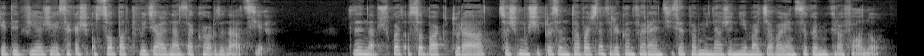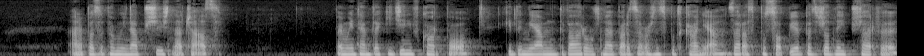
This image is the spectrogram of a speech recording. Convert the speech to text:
kiedy wie, że jest jakaś osoba odpowiedzialna za koordynację. Wtedy na przykład osoba, która coś musi prezentować na telekonferencji, zapomina, że nie ma działającego mikrofonu, albo zapomina przyjść na czas. Pamiętam taki dzień w korpo, kiedy miałam dwa różne bardzo ważne spotkania zaraz po sobie, bez żadnej przerwy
